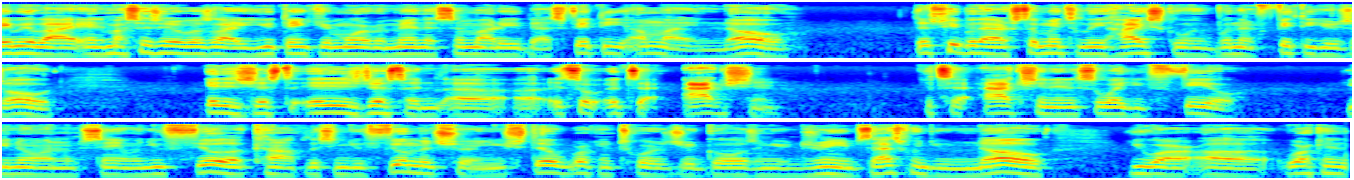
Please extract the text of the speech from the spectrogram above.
they be like, and my sister was like, "You think you're more of a man than somebody that's 50?" I'm like, "No." There's people that are still mentally high school when they're 50 years old. It is just, it is just a, uh, it's a, it's an action. It's an action, and it's the way you feel. You know what I'm saying? When you feel accomplished and you feel mature and you're still working towards your goals and your dreams, that's when you know you are uh, working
